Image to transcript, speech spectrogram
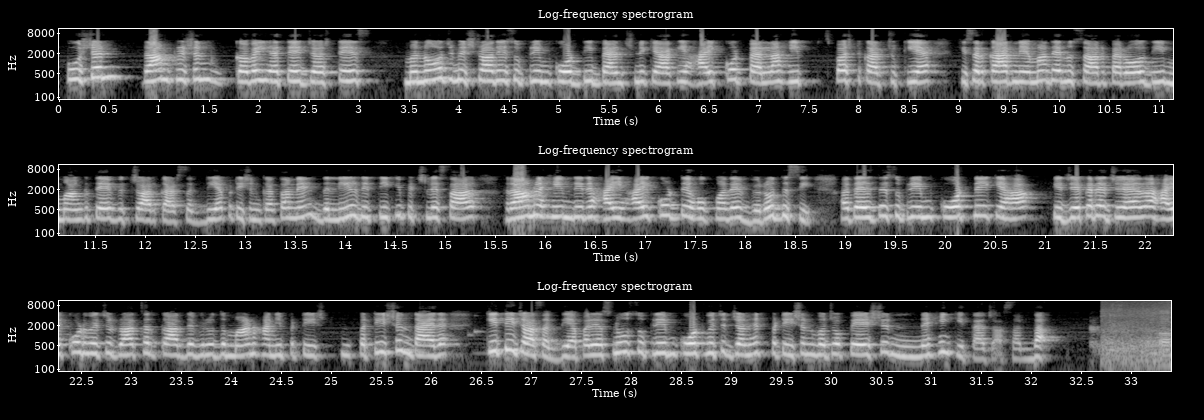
ਭੂਸ਼ਣ, ਰਾਮਕ੍ਰਿਸ਼ਨ ਗਵਈ ਅਤੇ ਜਸਟਿਸ ਮਨੋਜ ਮਿਸ਼ਰਾ ਦੀ ਸੁਪਰੀਮ ਕੋਰਟ ਦੀ ਬੈਂਚ ਨੇ ਕਿਹਾ ਕਿ ਹਾਈ ਕੋਰਟ ਪਹਿਲਾਂ ਹੀ ਸਪਸ਼ਟ ਕਰ ਚੁੱਕੀ ਹੈ ਕਿ ਸਰਕਾਰ ਨਿਯਮਾਂ ਦੇ ਅਨੁਸਾਰ ਪੈਰੋਲ ਦੀ ਮੰਗ ਤੇ ਵਿਚਾਰ ਕਰ ਸਕਦੀ ਹੈ। ਪਟੀਸ਼ਨਕਰਤਾ ਨੇ ਦਲੀਲ ਦਿੱਤੀ ਕਿ ਪਿਛਲੇ ਸਾਲ ਰਾਮ ਰਹੀਮ ਦੀ ਰਿਹਾਈ ਹਾਈ ਕੋਰਟ ਦੇ ਹੁਕਮਾਂ ਦੇ ਵਿਰੁੱਧ ਸੀ ਅਤੇ ਇਸ ਦੇ ਸੁਪਰੀਮ ਕੋਰਟ ਨੇ ਕਿਹਾ ਕਿ ਜੇਕਰ ਅਜਿਹਾ ਦਾ ਹਾਈ ਕੋਰਟ ਵਿੱਚ ਰਾਜ ਸਰਕਾਰ ਦੇ ਵਿਰੁੱਧ ਮਾਨਹਾਨੀ ਪਟੀਸ਼ਨ ਪਟੀਸ਼ਨ ਦਾਇਰ ਕੀਤੀ ਜਾ ਸਕਦੀ ਹੈ, ਪਰ ਇਸ ਨੂੰ ਸੁਪਰੀਮ ਕੋਰਟ ਵਿੱਚ ਜਨਹਿਤ ਪਟੀਸ਼ਨ ਵਜੋਂ ਪੇਸ਼ ਨਹੀਂ ਕੀਤਾ ਜਾ ਸਕਦਾ।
